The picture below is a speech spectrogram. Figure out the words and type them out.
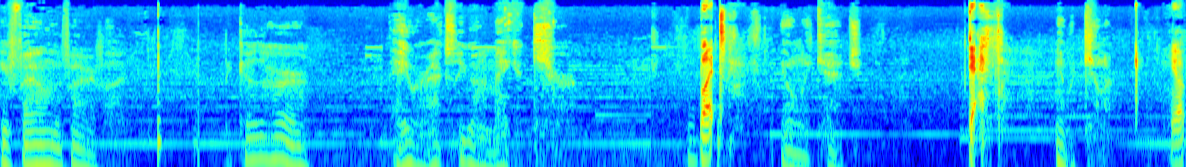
We found the Firefly. Because of her, they were actually going to make a cure. But The only catch, death. it would kill her. Yep.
